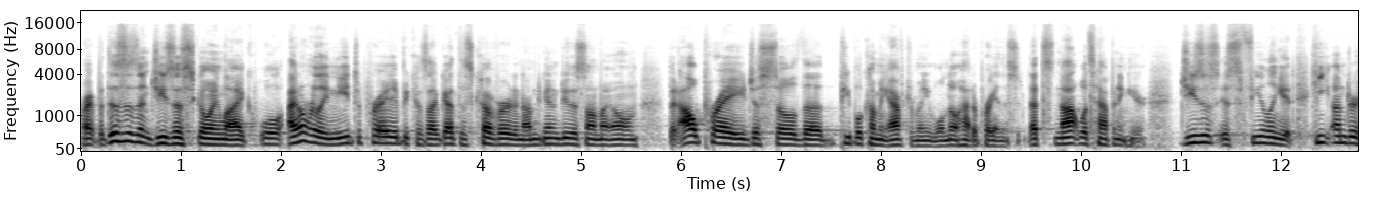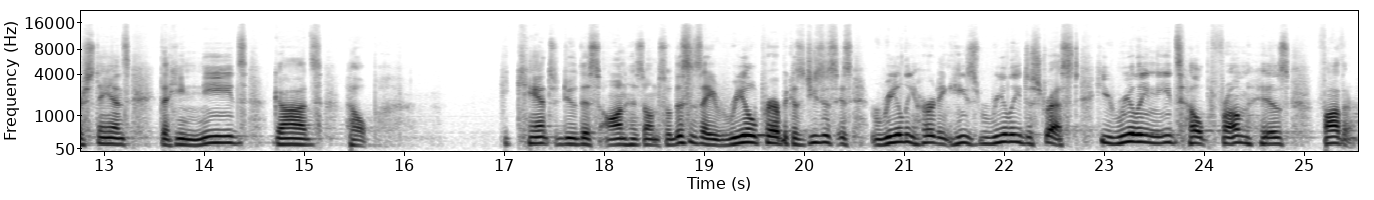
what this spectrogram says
Right? But this isn't Jesus going like, well, I don't really need to pray because I've got this covered and I'm going to do this on my own, but I'll pray just so the people coming after me will know how to pray in this. That's not what's happening here. Jesus is feeling it. He understands that he needs God's help. He can't do this on his own. So, this is a real prayer because Jesus is really hurting. He's really distressed. He really needs help from his Father.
